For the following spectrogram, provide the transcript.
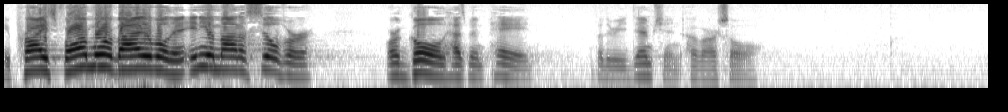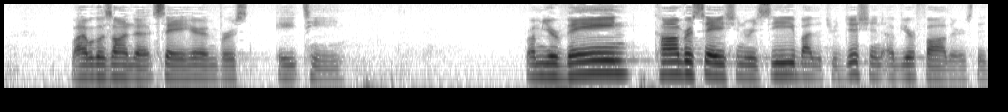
A price far more valuable than any amount of silver or gold has been paid for the redemption of our soul. The Bible goes on to say here in verse 18 From your vain conversation received by the tradition of your fathers, the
